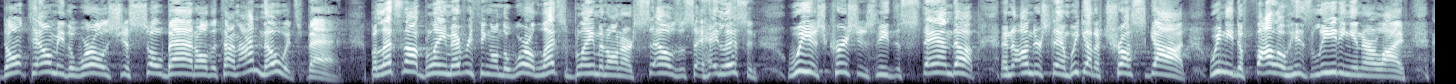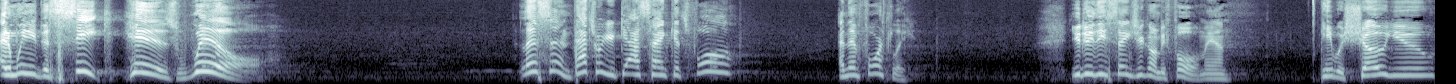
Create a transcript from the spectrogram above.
Don't tell me the world is just so bad all the time. I know it's bad. But let's not blame everything on the world. Let's blame it on ourselves and say, hey, listen, we as Christians need to stand up and understand we got to trust God. We need to follow His leading in our life, and we need to seek His will. Listen, that's where your gas tank gets full. And then, fourthly, you do these things, you're going to be full, man. He will show you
